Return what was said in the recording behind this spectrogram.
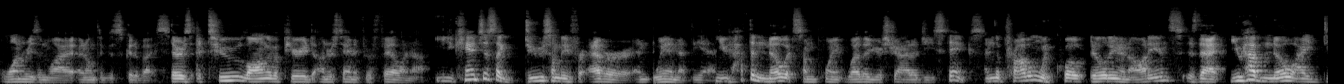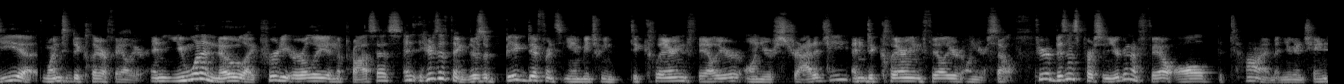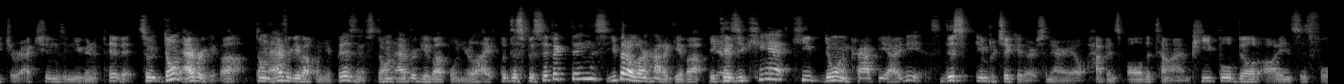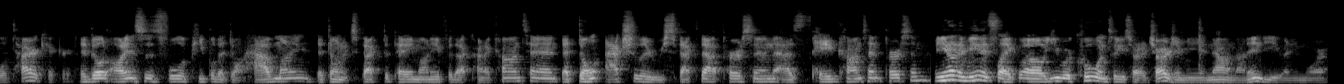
One reason why I don't think this is good advice. There's a too long of a period to understand if you'll fail or not. You can't just like do something forever and win at the end. You have to know at some point whether your strategy stinks. And the problem with quote building an audience is that you have no idea when to declare failure. And you want to know like pretty early in the process. And here's the thing, there's a big difference Ian between declaring failure on your strategy and declaring failure on yourself. If you're a business person, you're going to fail all the time and you're going to change directions and you're going to pivot. So don't ever give up. Don't ever give up on your business. Don't ever give up on your life. But the specific things, you better learn how to give up because you can't keep doing crappy ideas. This in particular scenario happens all the time. People build audiences full of tire kickers. They build audiences full of people that don't have money, that don't expect to pay money for that kind of content, that don't actually respect that person as paid content person. You know what I mean? It's like, well, you were cool until you started charging me and now I'm not into you anymore.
